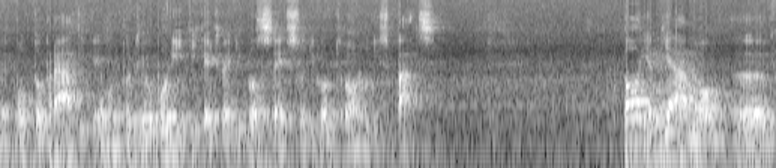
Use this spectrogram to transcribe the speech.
eh, molto pratiche, molto geopolitiche, cioè di possesso, di controllo di spazi. Poi abbiamo eh,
